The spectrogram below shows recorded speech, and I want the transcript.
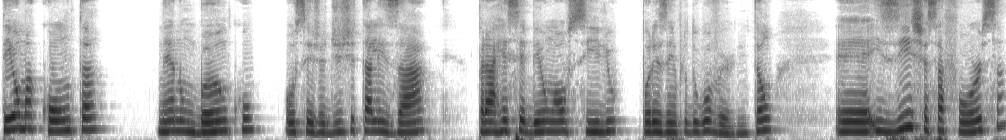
ter uma conta, né, num banco, ou seja, digitalizar para receber um auxílio, por exemplo, do governo. Então, é, existe essa força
